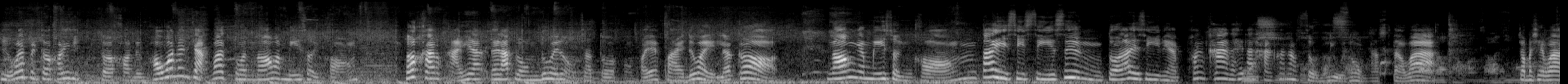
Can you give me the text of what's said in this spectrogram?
ถือว่าเป็นตัวละครที่ดีอีกตัวละครหนึ่งเพราะว่าเนื่องจากว่าตัวน้องมันมีส่วนของลดความขายที่ได้รับลงด้วยของจากตัวของไฟไฟด้วย แล้วก็น้องยังมีส่วนของใต้ซีซีซึ่งตัวใต้ซีเนี่ยค่อนข้างให้ราคาค่อนข้างสูงอยู่นะครับแต่ว่าจะไม่ใช่ว่า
